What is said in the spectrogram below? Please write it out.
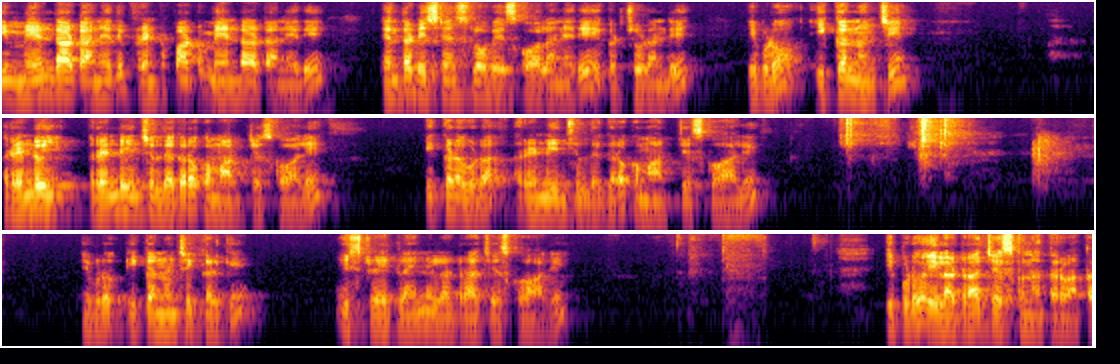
ఈ మెయిన్ డాట్ అనేది ఫ్రంట్ పార్ట్ మెయిన్ డాట్ అనేది ఎంత డిస్టెన్స్లో వేసుకోవాలనేది ఇక్కడ చూడండి. ఇప్పుడు ఇక్కడ నుంచి రెండు రెండు ఇంచుల దగ్గర ఒక మార్క్ చేసుకోవాలి. ఇక్కడ కూడా రెండు ఇంచుల దగ్గర ఒక మార్క్ చేసుకోవాలి. ఇప్పుడు ఇక్కడ నుంచి ఇక్కడికి ఈ స్ట్రైట్ లైన్ ఇలా డ్రా చేసుకోవాలి. ఇప్పుడు ఇలా డ్రా చేసుకున్న తర్వాత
